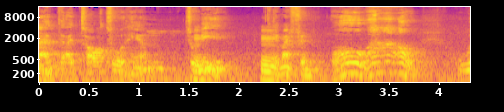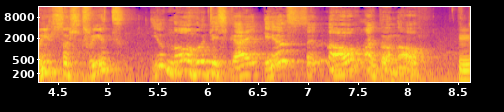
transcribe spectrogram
I, I talk to him? To Hmm. me. And my friend, oh, wow, Windsor Street? You know who this guy is? Said, no, I don't know. Hmm.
